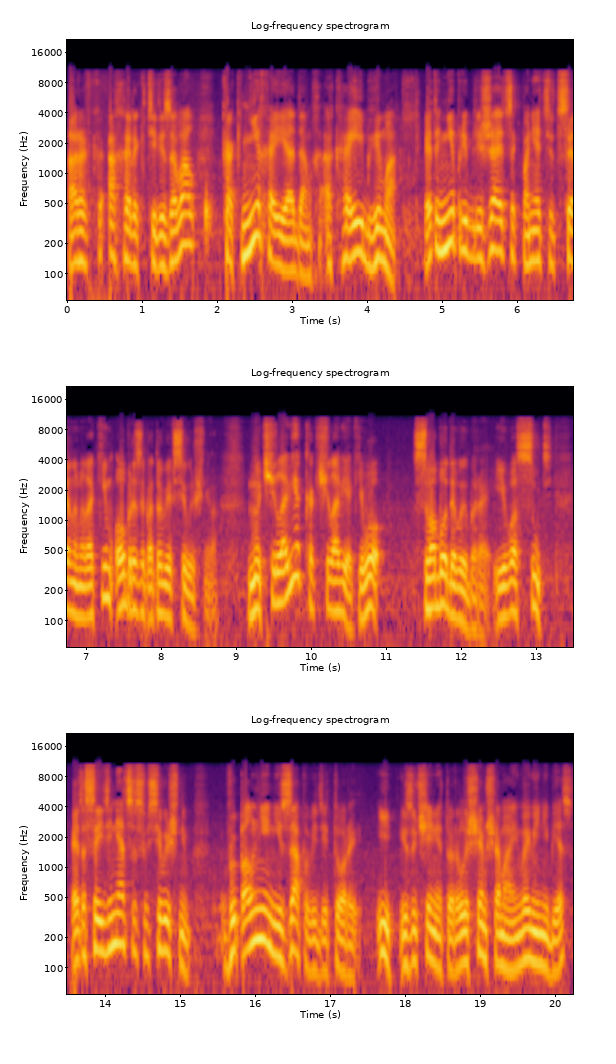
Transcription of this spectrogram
охарактеризовал как не Хаи Адам, а Хаи Бгема. Это не приближается к понятию целым и лаким образа подобия Всевышнего. Но человек как человек, его свобода выбора, его суть – это соединяться со Всевышним выполнении заповедей Торы и изучения Торы Лышем Шамаем во имя небес,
